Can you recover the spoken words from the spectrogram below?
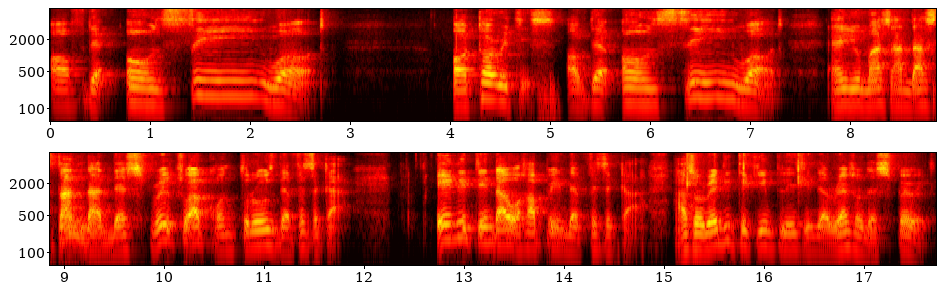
of the unseen world. Authorities of the unseen world. And you must understand that the spiritual controls the physical. Anything that will happen in the physical has already taken place in the realms of the spirit.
